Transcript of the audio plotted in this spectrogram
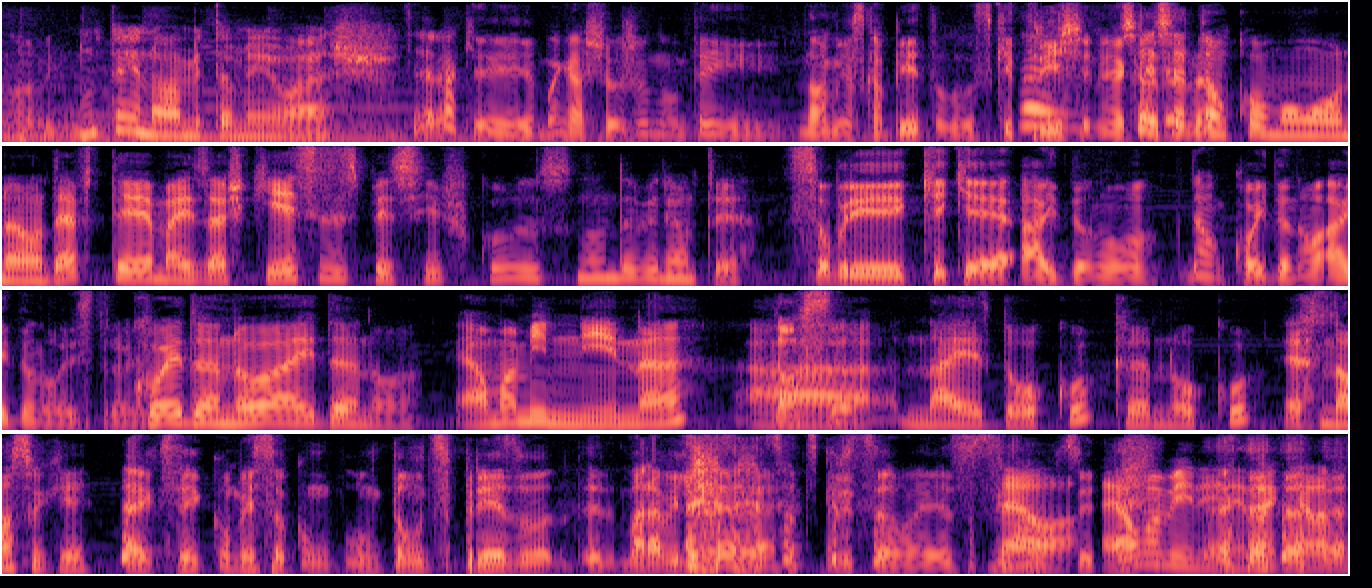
Nome. Não tem nome também, eu acho. Será que Manga Shoujo não tem nome os capítulos? Que triste, né, Não sei cara? se é Não. tão comum ou não. Deve ter, mas acho que esses específicos não deveriam ter. Sobre o que, que é Aidano. Não, Koidano Aidano é estranho. Koedano Aidano. É uma menina, Nossa. Naedoko Kanoko. É, nossa, o quê? É que você começou com um tom de desprezo eh, maravilhoso, essa descrição aí, essa Não, é uma menina que ela,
